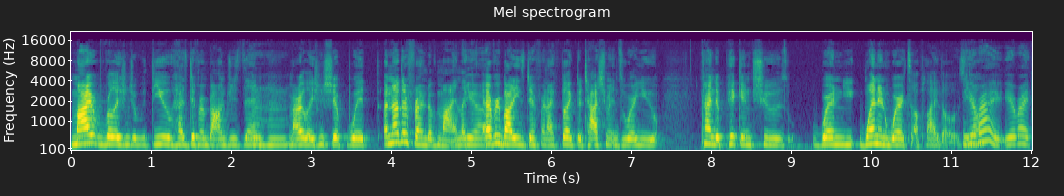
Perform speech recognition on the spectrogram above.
my relationship with you has different boundaries than my relationship with another friend of mine. Like Mm-hmm. Yeah. everybody's different. I feel like detachment is where you kind of pick and choose when you when and where to apply those. you You're know? right. You're right.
